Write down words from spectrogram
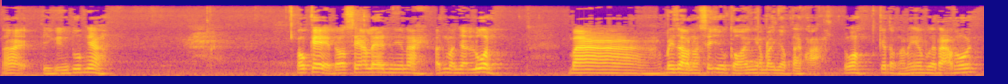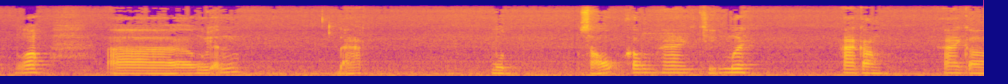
Đây thì cái YouTube nha. Ok nó sẽ lên như này ấn vào nhận luôn. Và bây giờ nó sẽ yêu cầu anh em đăng nhập tài khoản đúng không? Cái tài khoản anh em vừa tạo thôi đúng không? À, Nguyễn Đạt một sáu không hai chín mươi a còng hai cờ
